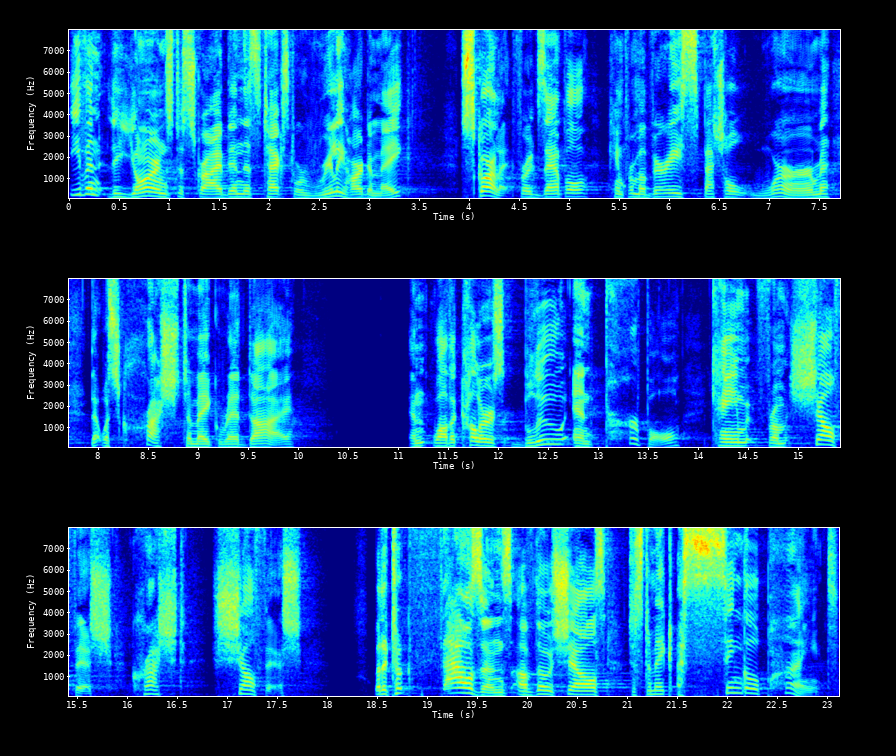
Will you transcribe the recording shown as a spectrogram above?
Even the yarns described in this text were really hard to make. Scarlet, for example, came from a very special worm that was crushed to make red dye. And while the colors blue and purple came from shellfish, crushed shellfish. But it took thousands of those shells just to make a single pint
